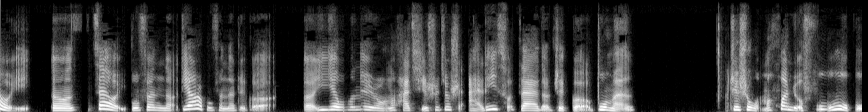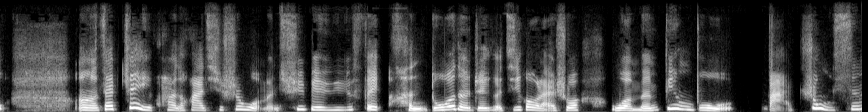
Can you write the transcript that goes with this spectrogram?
有一，嗯，再有一部分的第二部分的这个呃业务内容的话，其实就是艾丽所在的这个部门。这是我们患者服务部，嗯，在这一块的话，其实我们区别于非很多的这个机构来说，我们并不把重心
